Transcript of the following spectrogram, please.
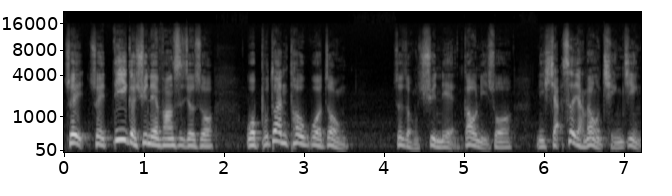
所以，所以第一个训练方式就是说。我不断透过这种这种训练，告诉你说，你想设想那种情境，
